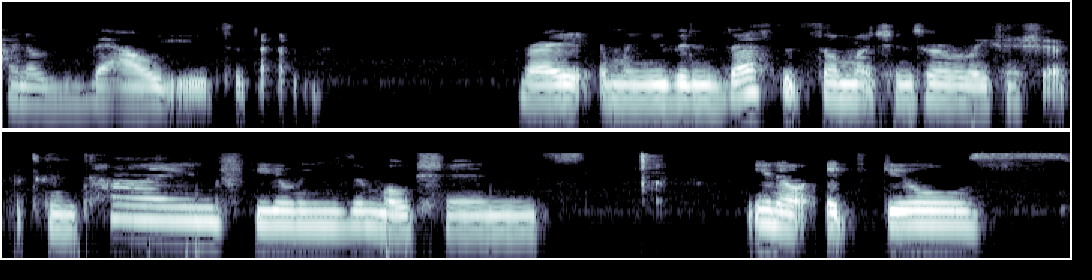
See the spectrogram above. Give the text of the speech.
kind of value to them, right? And when you've invested so much into a relationship between time, feelings, emotions, you know, it feels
